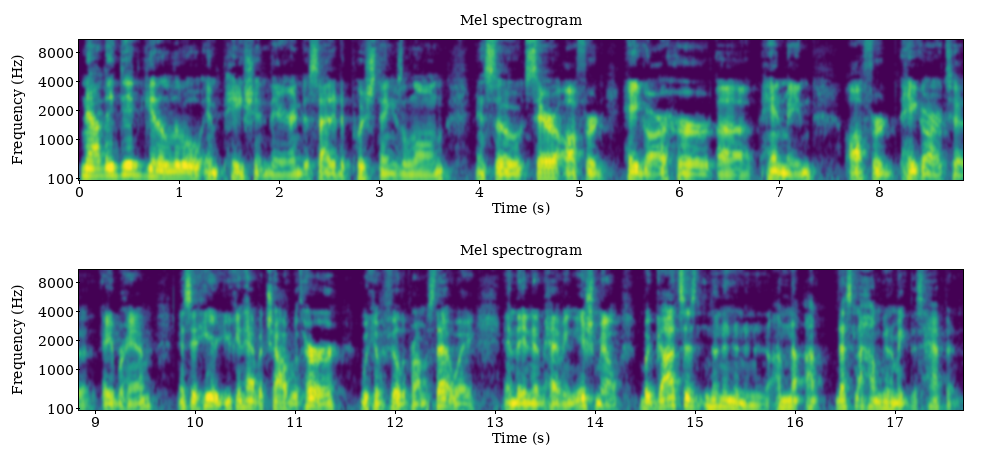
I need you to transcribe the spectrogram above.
Now, they did get a little impatient there and decided to push things along. And so Sarah offered Hagar, her uh, handmaiden, offered Hagar to Abraham and said, Here, you can have a child with her. We can fulfill the promise that way. And they end up having Ishmael. But God says, No, no, no, no, no, no. I'm not, I'm, that's not how I'm going to make this happen.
